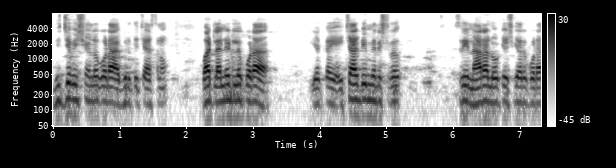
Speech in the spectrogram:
విద్య విషయంలో కూడా అభివృద్ధి చేస్తున్నాం. వాటిలన్నిటిలో కూడా ఈ యొక్క హెచ్ఆర్డి మినిస్టర్ శ్రీ నారా లోకేష్ గారు కూడా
